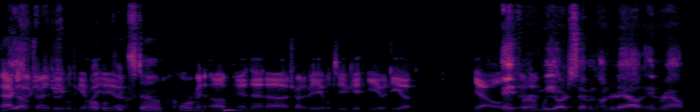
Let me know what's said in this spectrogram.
Actually, Yeah. Trying to be able to get All my the uh, down. corpsman up, and then uh, try to be able to get EOD up. Yeah, all Hey, firm, down. we are 700 out en route.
